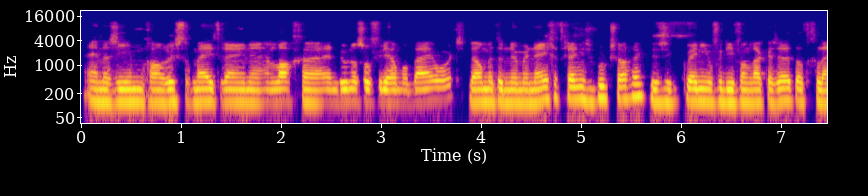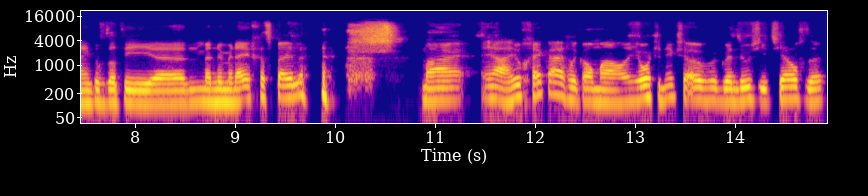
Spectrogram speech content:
En dan zie je hem gewoon rustig meetrainen en lachen en doen alsof hij er helemaal bij hoort. Wel met een nummer 9 trainingsboek, zag ik. Dus ik weet niet of hij die van Lacazette had geleend of dat hij uh, met nummer 9 gaat spelen. maar ja, heel gek eigenlijk allemaal. Je hoort er niks over. Guendouzi hetzelfde.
